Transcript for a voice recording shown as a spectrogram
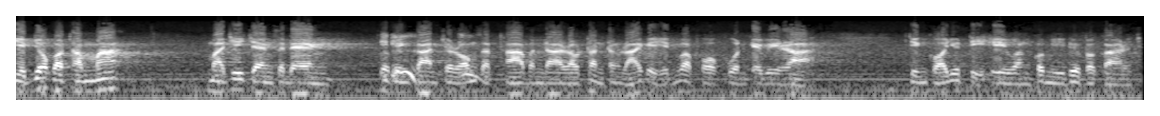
หยิบยกเอาธรรมะ มาชี้แจงแสดงเพื่อเป็นการฉลองศรัทธาบรรดาเราท่านทั้งหลายก็เห็นว่าพอควรแก่เวลา จึงขอยุติเอวังก็มีด้วยประการช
